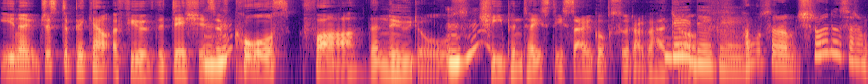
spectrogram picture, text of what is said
you know, just to pick out a few of the dishes, Mm-hmm. of course, pho, the noodles, cheap and tasty 쌀국수라고 하죠. 네, 네, 네. 한국 사람 싫어하는 사람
